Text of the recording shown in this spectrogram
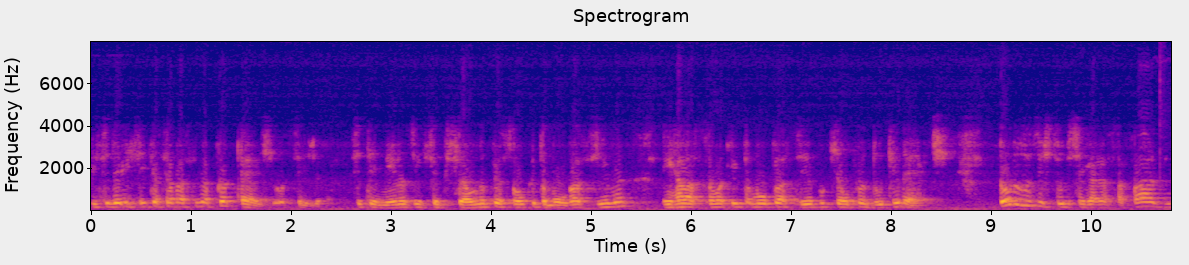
e se verifica se a vacina protege, ou seja, se tem menos infecção no pessoal que tomou vacina em relação a quem tomou placebo, que é um produto inerte. Todos os estudos chegaram nessa fase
